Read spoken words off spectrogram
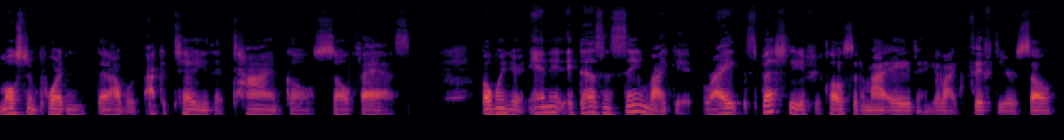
most important that I would I could tell you that time goes so fast but when you're in it, it doesn't seem like it, right? Especially if you're closer to my age and you're like 50 or so,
